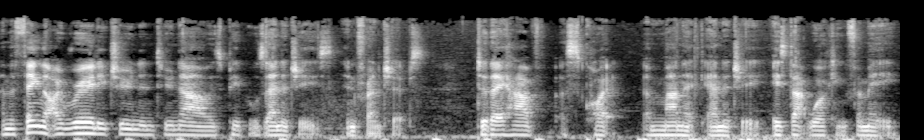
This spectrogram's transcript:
And the thing that I really tune into now is people's energies in friendships. Do they have a quite a manic energy? Is that working for me?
